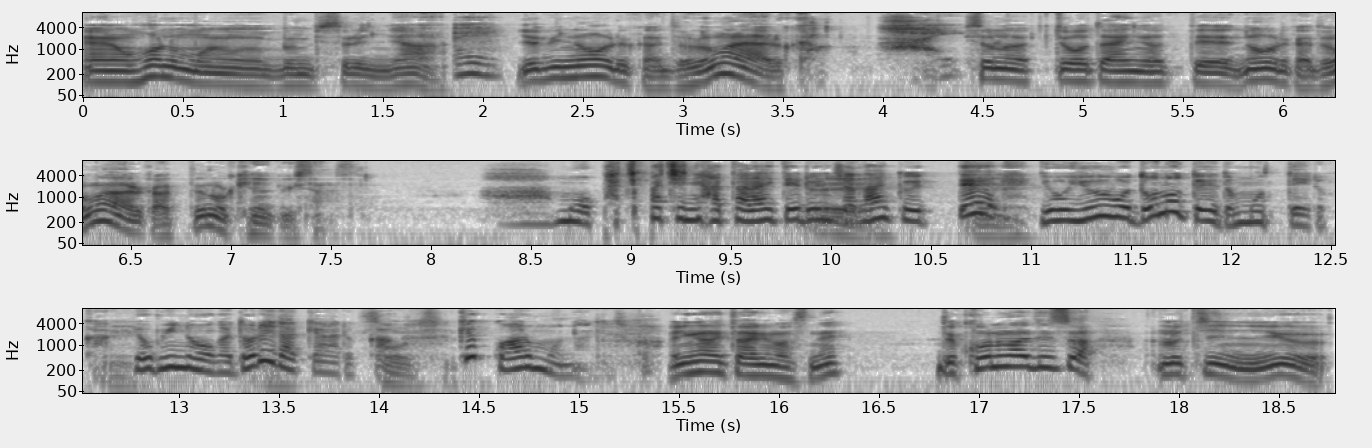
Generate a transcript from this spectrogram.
あの、ホルモンを分泌するには、え、予備能力がどのぐらいあるか。はい。その状態によって能力がどのぐらいあるかっていうのを研究したんです。はあ、もうパチパチに働いてるんじゃなくって、えー、余裕をどの程度持っているか、えー、予備脳がどれだけあるか、結構あるもんなんですか？意外とありますね。で、これが実は、後に言う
